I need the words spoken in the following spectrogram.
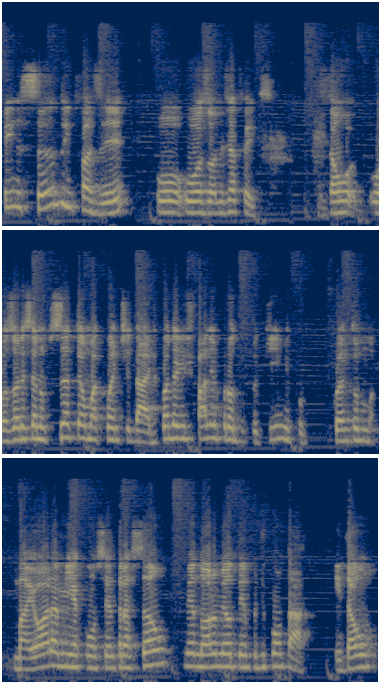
pensando em fazer, o, o, ozônio já fez. Então, o ozônio você não precisa ter uma quantidade. Quando a gente fala em produto químico, quanto maior a minha concentração, menor o meu tempo de contato. Então,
